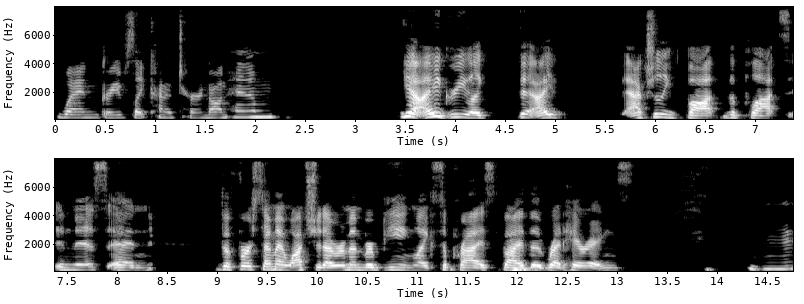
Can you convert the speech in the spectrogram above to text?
when Graves like kind of turned on him. Yeah, I agree. Like that, I actually bought the plots in this and the first time I watched it, I remember being like surprised by the red herrings. Mm-hmm.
